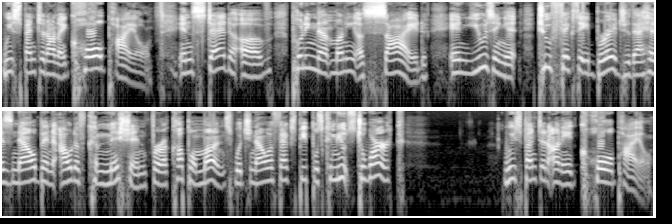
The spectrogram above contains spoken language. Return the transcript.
we spent it on a coal pile. Instead of putting that money aside and using it to fix a bridge that has now been out of commission for a couple months, which now affects people's commutes to work, we spent it on a coal pile.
